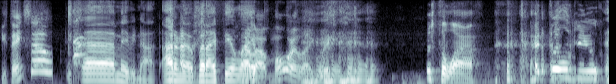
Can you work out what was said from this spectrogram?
You think so? Uh maybe not. I don't know, but I feel like about more likely? Just to laugh. I told you.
